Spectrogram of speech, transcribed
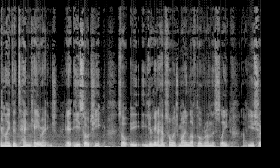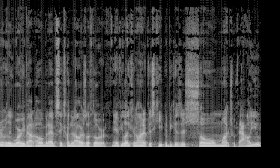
in like the 10k range. It, he's so cheap. So you're going to have so much money left over on the slate. Uh, you shouldn't really worry about, oh, but I have $600 left over. Yeah, if you like your lineup, just keep it because there's so much value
